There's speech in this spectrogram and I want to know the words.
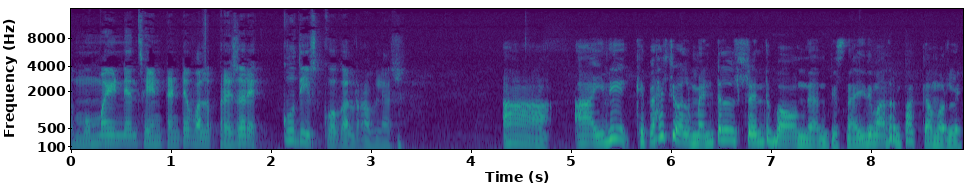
ముంబై ఇండియన్స్ ఏంటంటే వాళ్ళ ప్రెషర్ ఎక్కువ తీసుకోగలరు అభిలాష్. ఇది కెపాసిటీ వాళ్ళ మెంటల్ స్ట్రెంగ్త్ బాగుంది అనిపిస్తుంది. ఇది మాత్రం పక్కా మురళి.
